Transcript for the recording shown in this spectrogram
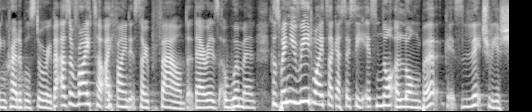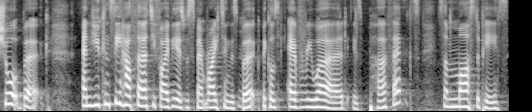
incredible story. But as a writer, I find it so profound that there is a woman, because when you read Wide Sargasso Sea, it's not a long book, it's literally a short book. And you can see how 35 years was spent writing this hmm. book because every word is perfect. It's a masterpiece.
